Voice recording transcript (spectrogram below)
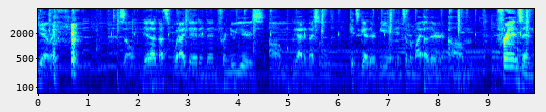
yeah, right. so yeah, that, that's what I did. And then for New Year's, um, we had a nice little get together, me and, and some of my other um, friends, and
